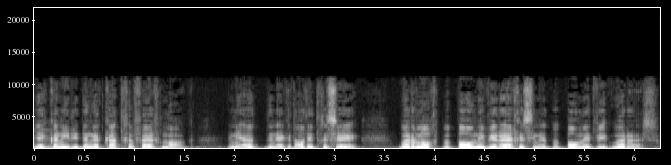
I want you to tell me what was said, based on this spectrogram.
Jy kan hierdie dinge katgeveg maak. En die ou ek het altyd gesê, oorlog bepaal nie wie reg is nie, dit bepaal net wie oor is.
